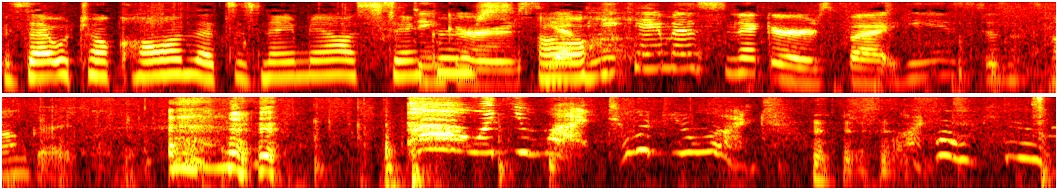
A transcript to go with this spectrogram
Is that what y'all call him? That's his name now? Stinkers? Stinkers. Oh. Yep, he came as Snickers, but he doesn't smell good. Oh, what do you want? What do you want? Oh, cute.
